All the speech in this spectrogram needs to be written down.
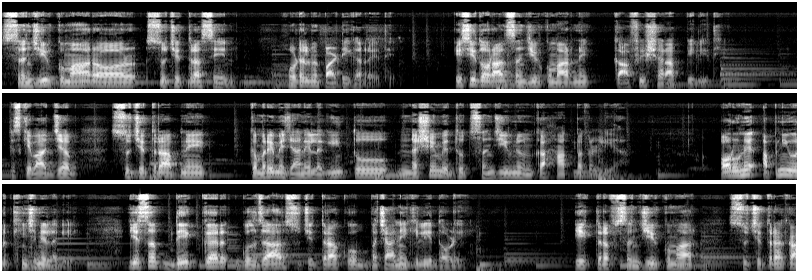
संजीव कुमार और सुचित्रा सेन होटल में पार्टी कर रहे थे। इसी दौरान संजीव कुमार ने काफ़ी शराब पी ली थी। इसके बाद जब सुचित्रा अपने कमरे में जाने लगी तो नशे में धुत संजीव ने उनका हाथ पकड़ लिया और उन्हें अपनी ओर खींचने लगे। ये सब देखकर गुलजार सुचित्रा को बचाने के लिए दौड़े। एक तरफ़ संजीव कुमार सुचित्रा का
